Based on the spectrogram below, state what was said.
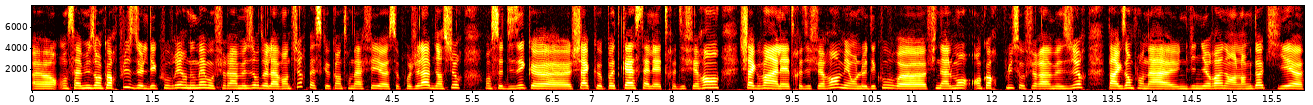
euh, on s'amuse encore plus de le découvrir nous-mêmes au fur et à mesure de l'aventure, parce que quand on a fait euh, ce projet-là, bien sûr, on se disait que chaque podcast allait être différent, chaque vin allait être différent, mais on le découvre finalement encore plus au fur et à mesure. Par exemple, on a une vigneronne en Languedoc qui est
